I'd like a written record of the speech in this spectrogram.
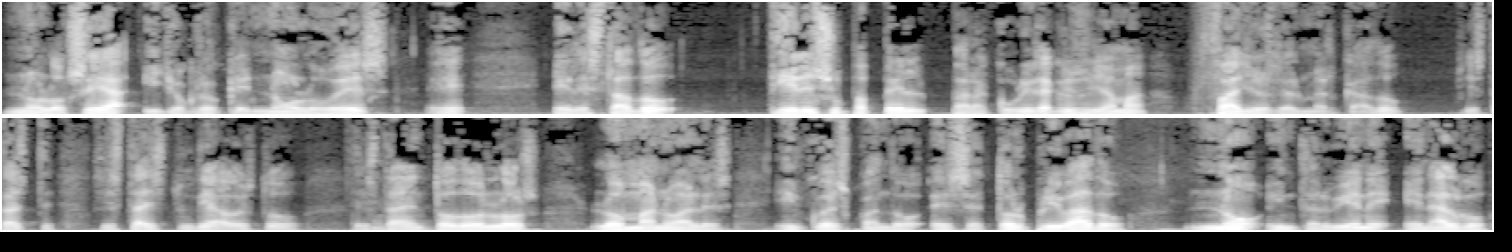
no lo sea, y yo creo que no lo es, ¿eh? el Estado tiene su papel para cubrir aquello que se llama fallos del mercado. Si está, si está estudiado, esto está en todos los, manuales. Y pues cuando el sector privado no interviene en algo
